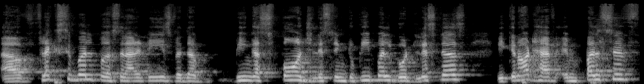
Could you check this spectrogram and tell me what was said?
uh, flexible personalities with a being a sponge listening to people good listeners. We cannot have impulsive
